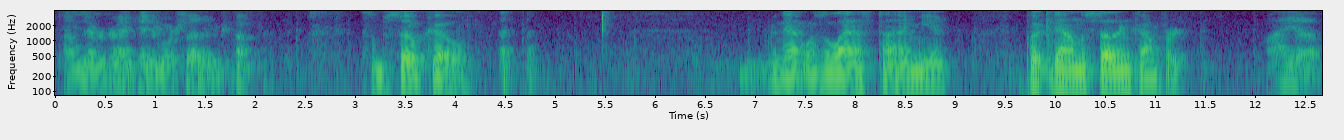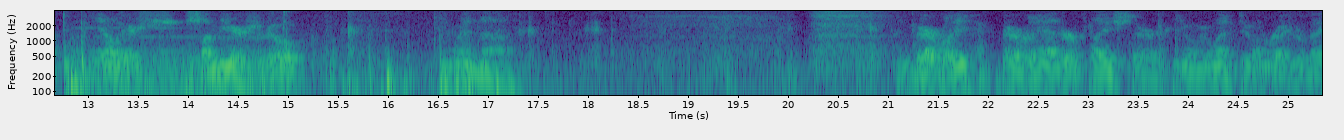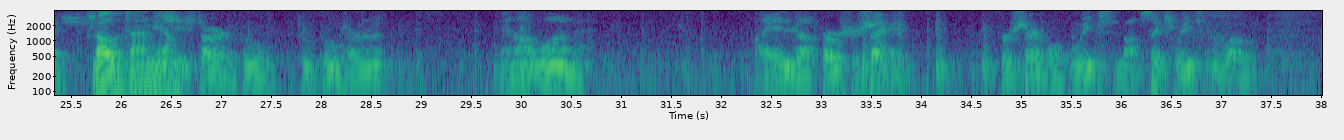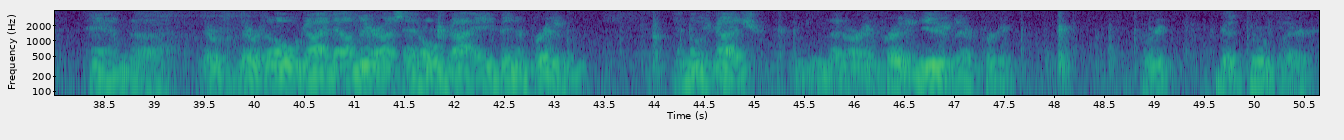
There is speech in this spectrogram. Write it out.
I've never drank any more Southern Comfort. some SoCo. And that was the last time you put down the Southern Comfort. I, uh, you know, here's some years ago, when, uh, Beverly, Beverly had her place there, you know, we went to on a regular basis. All the time, yeah. She started a pool, two pool tournament, and I won. I either got first or second for several weeks, about six weeks in a row. And, uh, there was, there was an old guy down there, I said old guy, he'd been in prison. And those guys that are in prison usually are pretty, pretty good pool players.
